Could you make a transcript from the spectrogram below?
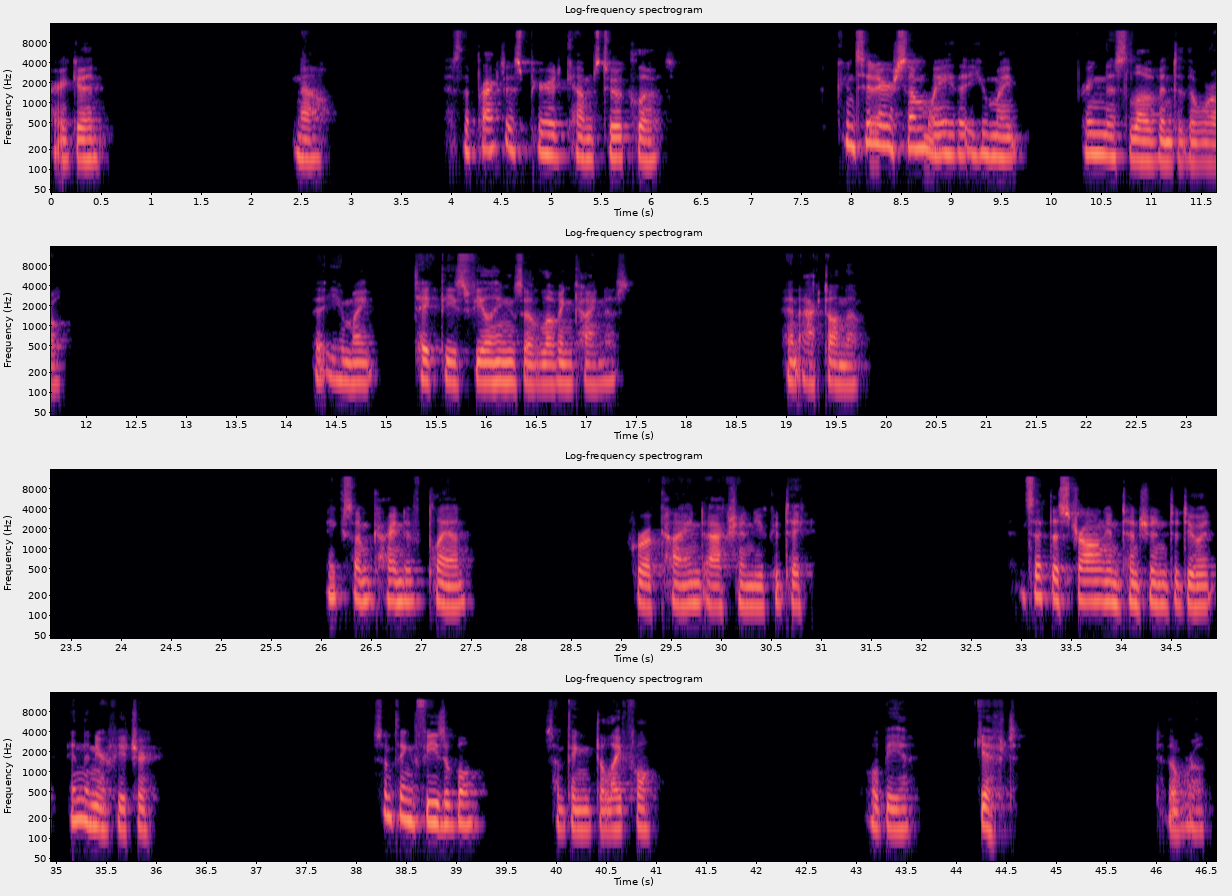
Very good. Now, as the practice period comes to a close, consider some way that you might bring this love into the world. That you might take these feelings of loving kindness and act on them. Make some kind of plan for a kind action you could take. And set the strong intention to do it in the near future. Something feasible, something delightful will be a gift to the world.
